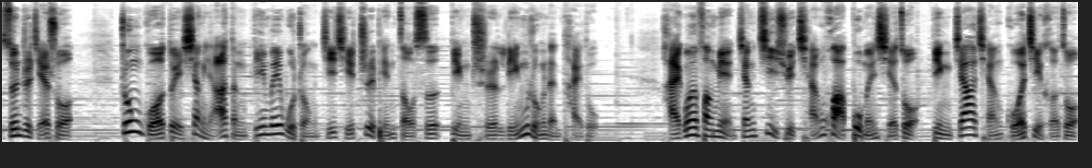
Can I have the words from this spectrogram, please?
孙志杰说：“中国对象牙等濒危物种及其制品走私秉持零容忍态度，海关方面将继续强化部门协作，并加强国际合作，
